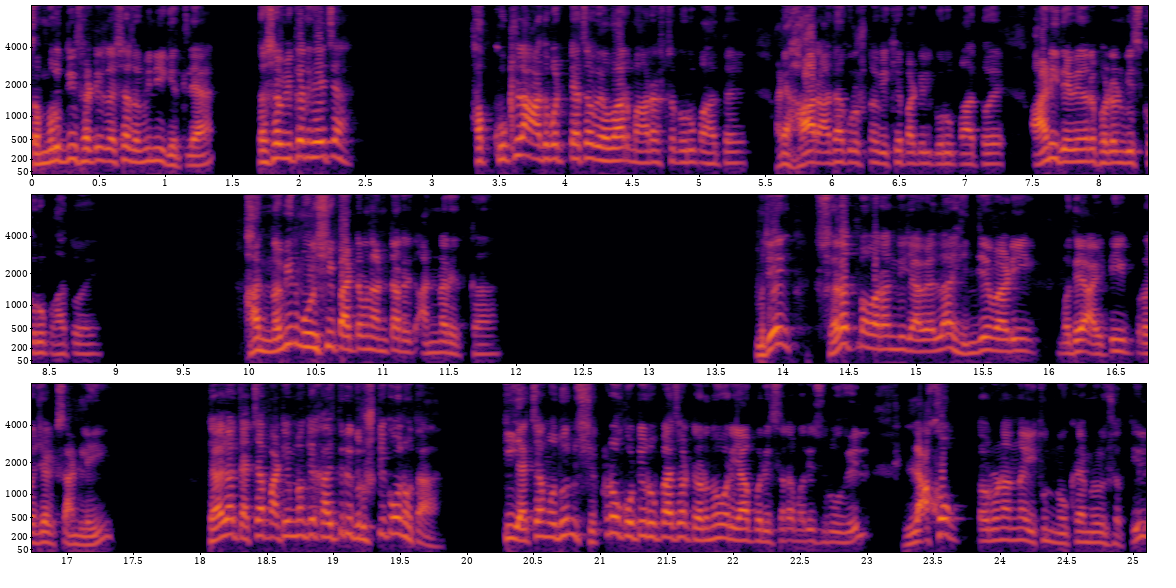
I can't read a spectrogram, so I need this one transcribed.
समृद्धीसाठी जशा जमिनी घेतल्या तशा विकत घ्यायच्या? हा कुठला आदबट्ट्याचा व्यवहार महाराष्ट्र करू पाहतोय? आणि हा राधाकृष्ण विखे पाटील करू पाहतोय? आणि देवेंद्र फडणवीस करू पाहतोय? हा नवीन मुळशी पॅटर्न आणणार आणणार आहेत का? म्हणजे शरद पवारांनी ज्यावेळेला हिंजेवाडी मध्ये आय टी प्रोजेक्ट आणली त्यावेळेला त्याच्या पाठीमागे काहीतरी दृष्टिकोन होता की याच्यामधून शेकडो कोटी रुपयाचा टर्नओव्हर या परिसरामध्ये सुरू होईल लाखो तरुणांना इथून नोकऱ्या मिळू शकतील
